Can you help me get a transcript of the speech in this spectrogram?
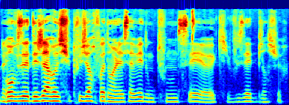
Bon, vous avez déjà reçu plusieurs fois dans LSAV, donc tout le monde sait euh, qui vous êtes, bien sûr.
